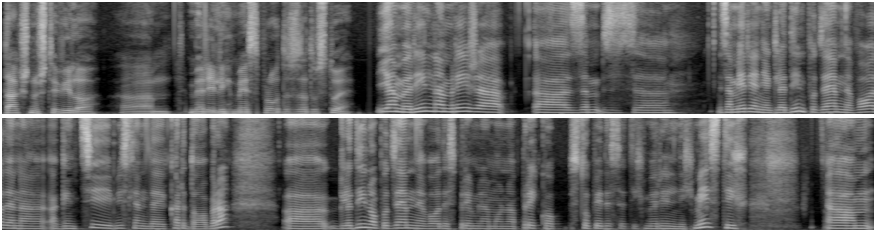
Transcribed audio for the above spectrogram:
takšno število um, merilnih mest sploh zadostuje. Ja, merilna mreža uh, za, za, za merjanje gladin podzemne vode na agenciji mislim, da je kar dobra. Uh, gladino podzemne vode spremljamo na preko 150 merilnih mestih. Um,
